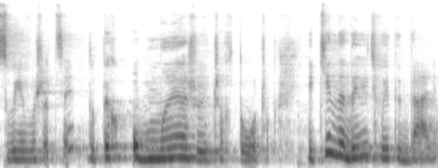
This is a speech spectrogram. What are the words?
своєму житті, до тих обмежуючих точок, які не дають вийти далі,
